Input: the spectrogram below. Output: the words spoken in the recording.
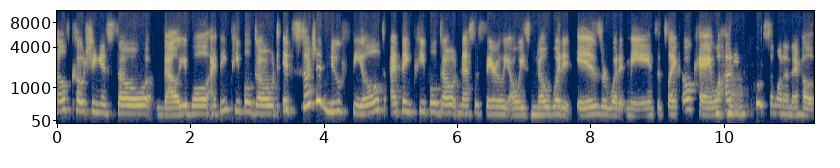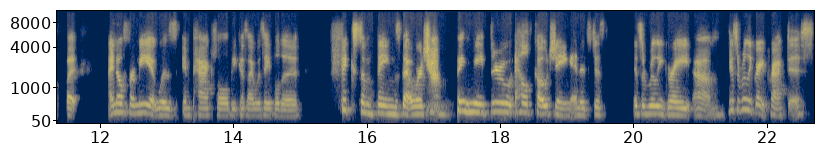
Health coaching is so valuable. I think people don't, it's such a new field. I think people don't necessarily always know what it is or what it means. It's like, okay, well, how do you coach mm-hmm. someone on their health? But I know for me, it was impactful because I was able to fix some things that were troubling me through health coaching. And it's just, it's a really great, um, it's a really great practice.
